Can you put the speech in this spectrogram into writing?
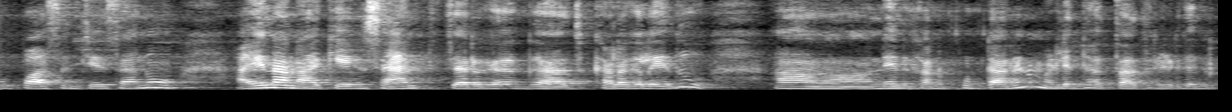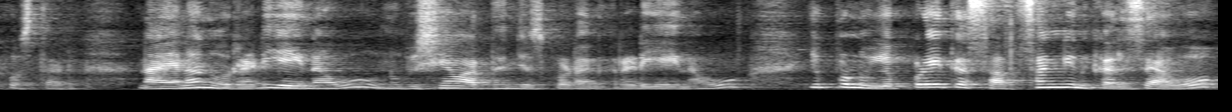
ఉపాసన చేశాను. అయినా నాకేం శాంతి జరగ కలగలేదు. నేను కనుక్కుంటానని మళ్ళీ దత్తాత్రేయుడి దగ్గరికి వస్తాడు. నాయన నువ్వు రెడీ అయినావు నువ్వు విషయం అర్థం చేసుకోవడానికి రెడీ అయినావు. ఇప్పుడు నువ్వు ఎప్పుడైతే సత్సంగిని కలిసావో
